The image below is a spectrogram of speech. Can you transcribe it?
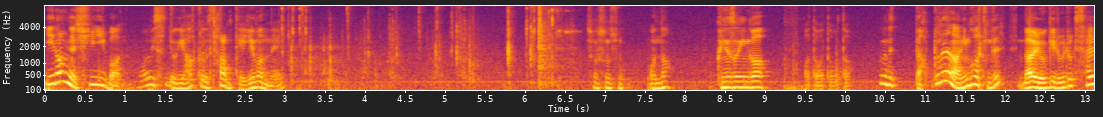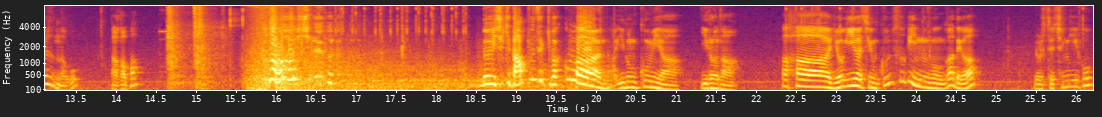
1학년 12반 어, 이- 여기 학교 사람 되게 많네 숨 숨 숨 왔나? 그 녀석인가? 왔다 왔다 왔다 근데 나쁜 애는 아닌 것 같은데? 날 여기로 이렇게 살려준다고? 나가봐? 아이씨 너이 새끼 나쁜 새끼 맞구만 아, 이건 꿈이야 일어나 하하 여기가 지금 꿈속에 있는 건가 내가? 열쇠 챙기고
